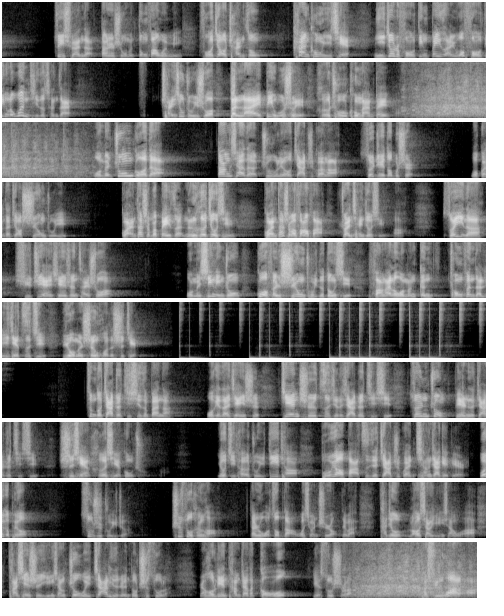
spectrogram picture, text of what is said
最玄的当然是我们东方文明，佛教禅宗看空一切，你就是否定杯子而已，我否定了问题的存在。禅修主义说：“本来并无水，何处空满杯？”啊，我们中国的当下的主流价值观啊，所以这些都不是，我管它叫实用主义，管它什么杯子能喝就行，管它什么方法赚钱就行啊。所以呢，许知远先生才说，我们心灵中过分实用主义的东西，妨碍了我们更充分的理解自己与我们生活的世界。这么多价值体系怎么办呢？我给大家建议是：坚持自己的价值体系，尊重别人的价值体系，实现和谐共处。有几条要注意。第一条，不要把自己的价值观强加给别人。我有个朋友，素食主义者，吃素很好，但是我做不到。我喜欢吃肉，对吧？他就老想影响我啊。他先是影响周围家里的人都吃素了，然后连他们家的狗也素食了，他驯化了啊。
